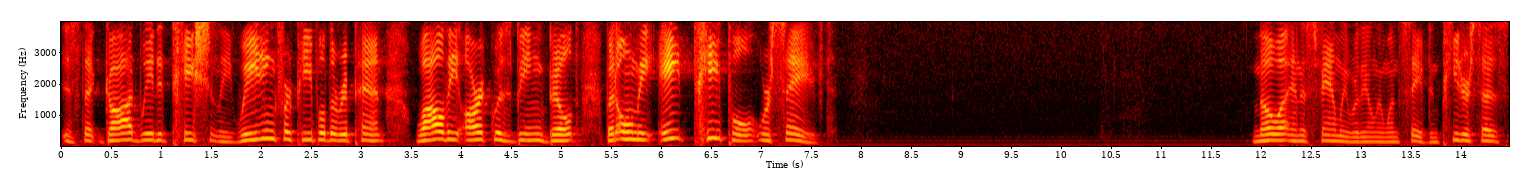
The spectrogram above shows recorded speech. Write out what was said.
is that God waited patiently, waiting for people to repent while the ark was being built, but only eight people were saved. Noah and his family were the only ones saved. And Peter says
